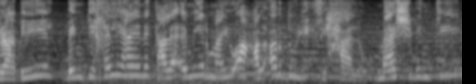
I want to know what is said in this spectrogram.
رابيل بنتي خلي عينك على أمير ما يقع على الأرض ويأذي حاله ماشي بنتي؟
